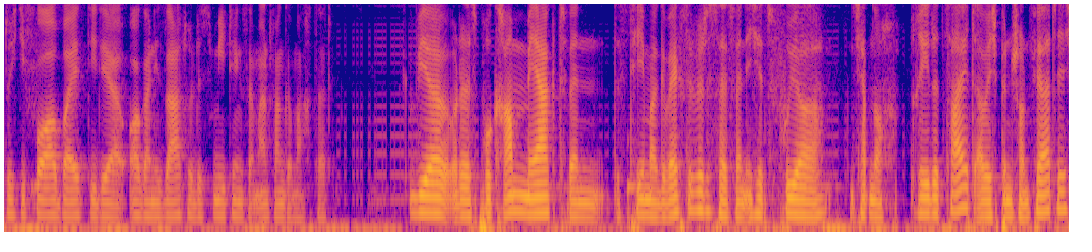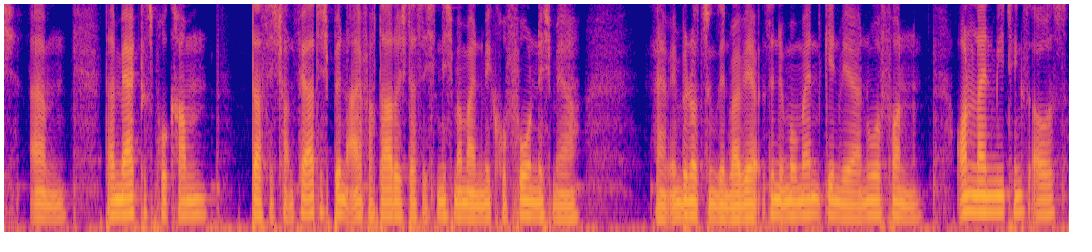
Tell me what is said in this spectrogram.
durch die Vorarbeit, die der Organisator des Meetings am Anfang gemacht hat. wir oder das Programm merkt, wenn das Thema gewechselt wird. Das heißt, wenn ich jetzt früher, ich habe noch Redezeit, aber ich bin schon fertig, ähm, dann merkt das Programm, dass ich schon fertig bin, einfach dadurch, dass ich nicht mehr mein Mikrofon nicht mehr äh, in Benutzung sind, weil wir sind im Moment gehen wir ja nur von Online-Meetings aus.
